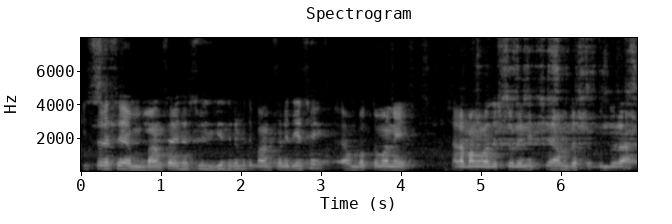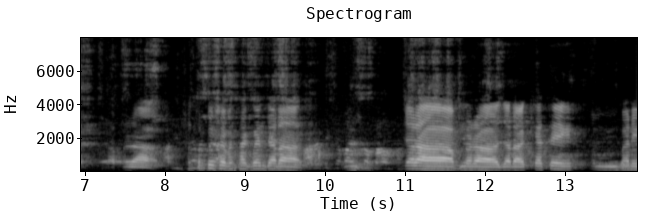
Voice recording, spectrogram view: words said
কিসারেছে বাংসারিছে সুইচ গেছে এটার মধ্যে বাংসারি দিয়েছে এবং বর্তমানে সারা বাংলাদেশ চলে নিচ্ছে এবং দর্শক বন্ধুরা, আপনারা সতর্ক হিসাবে থাকবেন। যারা যারা আপনারা, যারা খেতে বাড়ি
